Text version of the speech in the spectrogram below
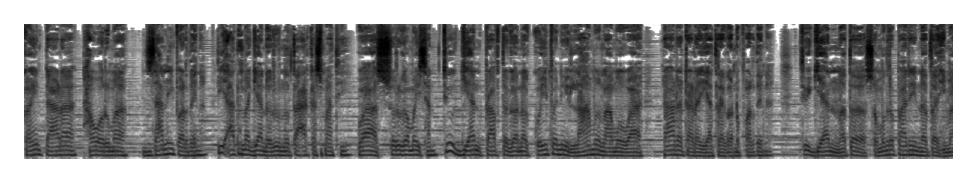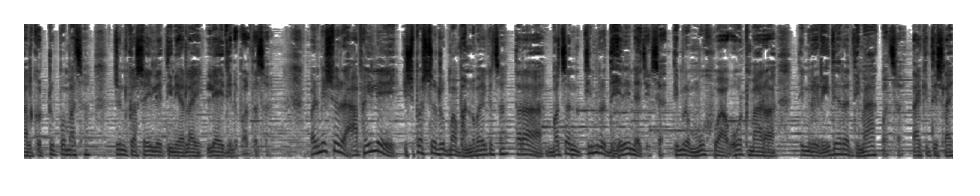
कहीँ टाढा ठाउँहरूमा जानै पर्दैन। ती आत्मज्ञानहरू न त आकाशमाथि वा स्वर्गमै छन्। त्यो ज्ञान प्राप्त गर्न कोही पनि लामो लामो वा टाढा टाढा यात्रा गर्नु पर्दैन। त्यो ज्ञान न त समुद्र पारी न त हिमालको टुप्पोमा छ जुन कसैले तिनीहरूलाई ल्याइदिनु पर्दछ। परमेश्वर आफैले स्पष्ट रूपमा भन्नुभएको छ तर वचन तिम्रो धेरै नजिक छ। तिम्रो मुख वा ओठमा र तिम्रो हृदय र दिमागमा छ ताकि त्यसलाई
